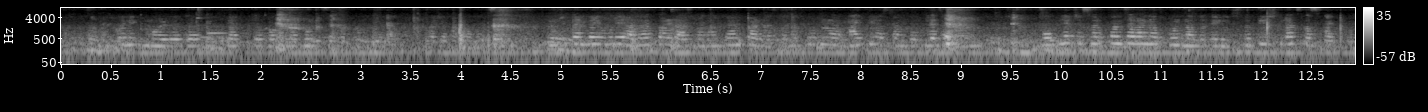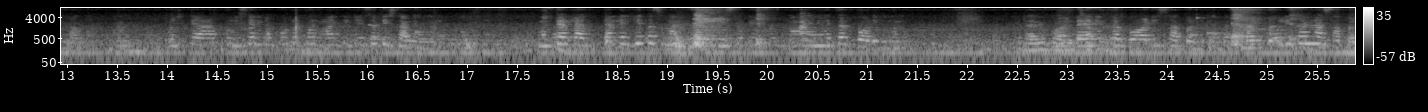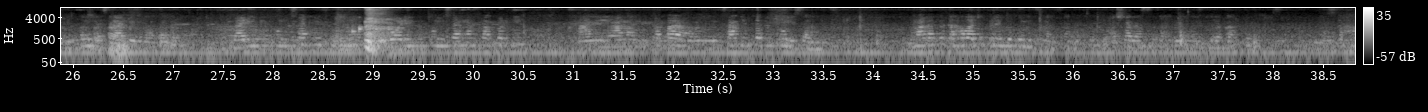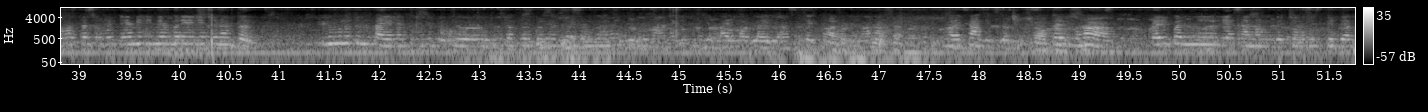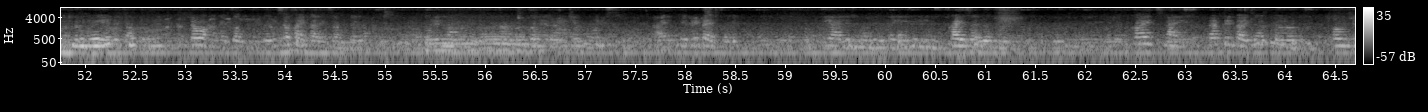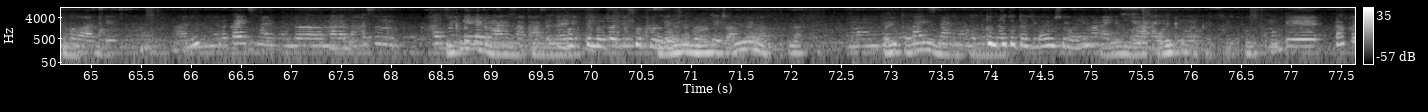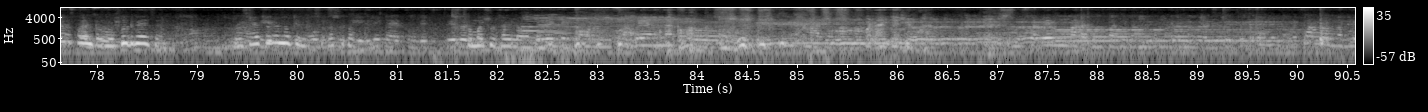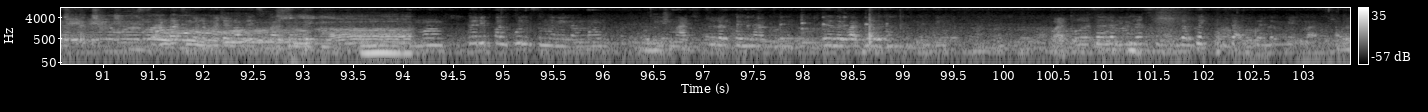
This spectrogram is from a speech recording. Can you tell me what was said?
कणिक मळलं तर त्यात तो फक्त पोलिसाचा फोन केला. माझ्या कामाला म्हणजे त्यांना एवढे आधार कार्ड असताना पॅन कार्ड असताना पूर्ण माहिती असताना पोपल्याचं. भोपल्याच्या सरपंचाला न फोन लावतो त्यांनी. सतीशलाच कसं काय म्हणजे त्या पोलिसांना कुठं पण माहिती की सतीश सांगा मग त्यांना त्यांना हेच माहिती की सतीश ह्याचाच बॉडी म्हणून. डायरेक्ट बॉडी सापडली. पोलिसांना सापडली. पहिल्या स्टार्टिंगला गाडी पोलिसांनीच बॉडी बी पोलिसांना सापडली. आणि आम्हाला तपा- सांगितलं बी पोलिसांनी. मला तर दहा वाजेपर्यंत कोणीच नाही सांगितलं. अशाला असं झालं मग दहा वाजता सगळे फॅमिली मेंबर यायच्या नंतर मी तुम्ही मला म्हणजे सांगितलं. हा तरी पण मी लेकरांना म्हणजे चहा बिस्किट दवाखान्यात जाऊन सफाई करायचं आपल्याला. थोडी नाव पोलीस आहे रिटायर झाली. ती आली म्हणजे ताई, काय झालं? काहीच नाही. रात्री काय झालं? फौजी पवारते आणि मला काहीच नाही म्हणलं मला तर हसून हसून गेलेलं माणूस आता असं direct का आपल्याला? मग काहीच नाही म्हणलं तुमची तिथेच live सुरू आहे? म्हणायचे की आणायचे म्हणून. मग ते टाका ना point वर, shoot घ्यायचं मग साईड ना कसं shoot मग तरी पण पोलीस म्हणे मग माझी चुलत बहीण आली. त्याला वाटलं होतं. वाटलं झालं म्हणजे समजलं काही झालं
